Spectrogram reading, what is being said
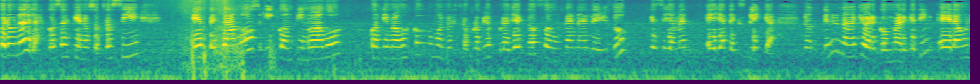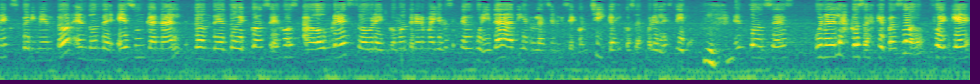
pero una de las cosas que nosotros sí empezamos y continuamos, continuamos como nuestro propio proyecto fue un canal de YouTube que se llama Ella te explica. No tiene nada que ver con marketing, era un experimento en donde es un canal donde doy consejos a hombres sobre cómo tener mayor seguridad y relacionarse con chicas y cosas por el estilo. Entonces, una de las cosas que pasó fue que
